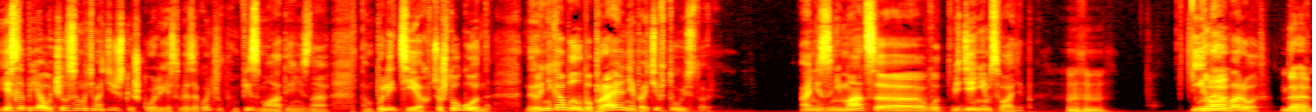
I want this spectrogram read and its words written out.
Если бы я учился в математической школе, если бы я закончил там физмат, я не знаю, там политех, все что угодно, наверняка было бы правильнее пойти в ту историю, а не заниматься вот ведением свадеб. Мгм. И Но- наоборот. Да,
